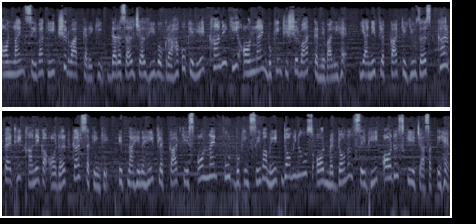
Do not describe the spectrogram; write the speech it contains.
ऑनलाइन सेवा की शुरुआत करेगी। दरअसल जल्द ही वो ग्राहकों के लिए खाने की ऑनलाइन बुकिंग की शुरुआत करने वाली है। यानी फ्लिपकार्ट के यूज़र्स घर बैठे खाने का ऑर्डर कर सकेंगे। इतना ही नहीं फ्लिपकार्ट की इस ऑनलाइन फ़ूड बुकिंग सेवा में डोमिनोज और मैकडोनल्ड से भी ऑर्डर्स किए जा सकते हैं।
